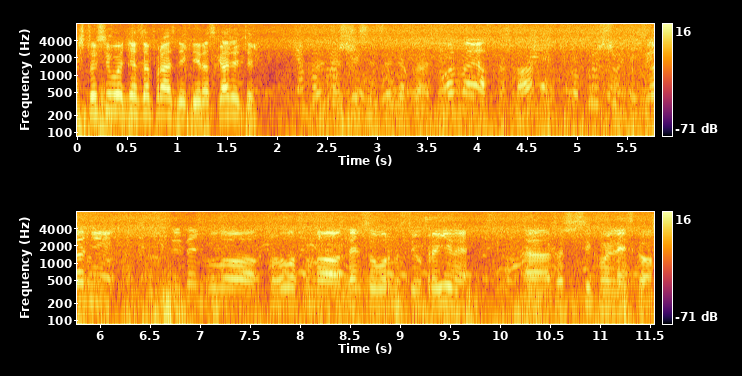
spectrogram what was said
А что сегодня за праздник, не расскажете? Можна я скажу? Сьогодні в цей день було проголошено День Соборності України е, за часів Хмельницького,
